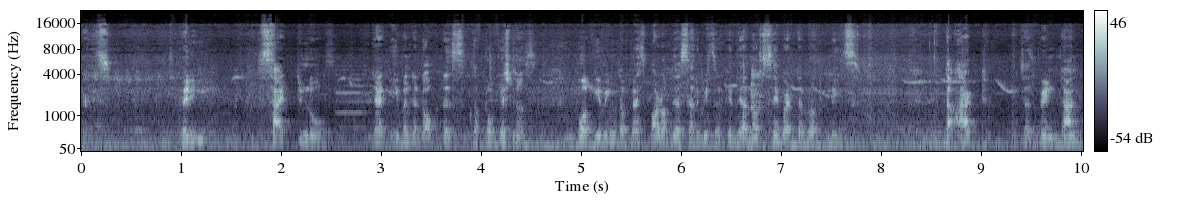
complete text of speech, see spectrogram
It's very sad to know that even the doctors, the professionals, who are giving the best part of their service, okay, they are not safe at the workplace. The act which has been done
